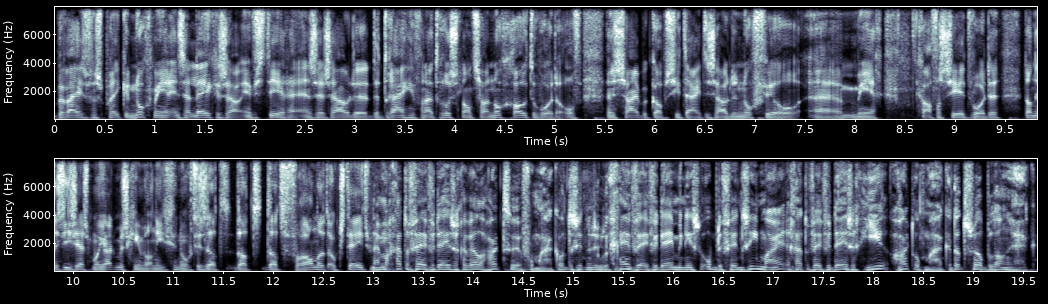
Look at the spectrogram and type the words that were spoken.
bij wijze van spreken, nog meer in zijn leger zou investeren. en ze zouden, de dreiging vanuit Rusland zou nog groter worden. of hun cybercapaciteiten zouden nog veel uh, meer geavanceerd worden. dan is die 6 miljard misschien wel niet genoeg. Dus dat, dat, dat verandert ook steeds meer. Nee, maar gaat de VVD zich er wel hard voor maken? Want er zit natuurlijk geen VVD-minister op Defensie. maar gaat de VVD zich hier hard op maken? Dat is wel belangrijk.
